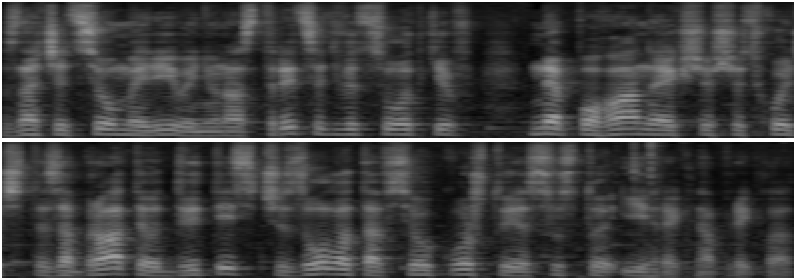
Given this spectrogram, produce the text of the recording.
Значить, 7 рівень у нас 30%. Непогано, якщо щось хочете забрати. От 2000 золота всього коштує Су100Y, наприклад.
